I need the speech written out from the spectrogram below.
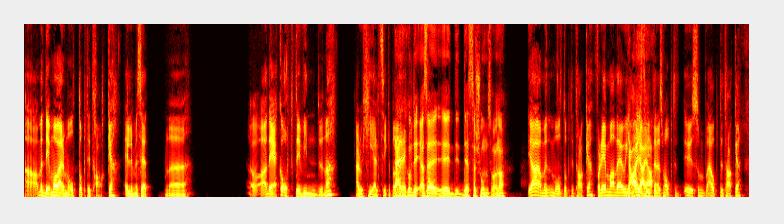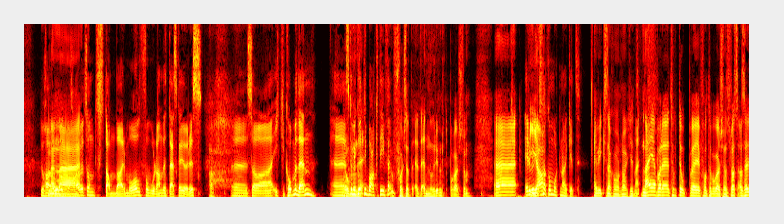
Ja, men det må være målt opp til taket, eller med setene Ja, Det er ikke opp til vinduene. Er du helt sikker på det? Nei, det er ikke opp til Altså, det er stasjonsvogna. Ja, ja, men målt opp til taket? For det, man, det er jo ingen av ja, ja. sliterne som eh, som er opp til taket. Du har, Men, jo, du eh, har jo et sånt standardmål for hvordan dette skal gjøres, Åh, Uh, så ikke kom med den. Eh, Jo, skal vi gå tilbake til I5? fortsatt et enormt bagasjerom. Uh, Eller vil ja. du snakke om Morten Harket? Jeg vil ikke snakke om Morten Harket. Nei. Nei. jeg bare tok det opp i forhold til bagasjeromsplass. Altså,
